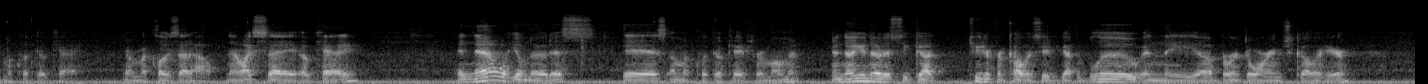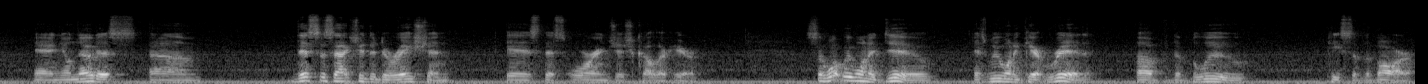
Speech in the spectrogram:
I'm going to click OK. Or I'm going to close that out. Now I say OK and now what you'll notice is I'm going to click OK for a moment and now you notice you've got two different colors here. You've got the blue and the uh, burnt orange color here. And you'll notice um, this is actually the duration is this orangish color here. So what we want to do is we want to get rid of the blue piece of the bar.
